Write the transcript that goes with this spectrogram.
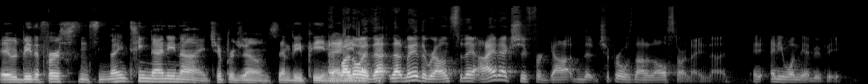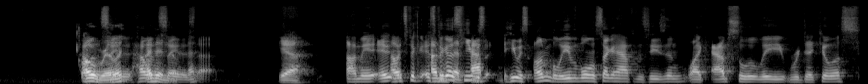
it would be the first since 1999. Chipper Jones MVP. And by the way, that, that made the rounds today. I had actually forgotten that Chipper was not an All Star 99, and he won the MVP. How oh, really? How insane is that. that? Yeah, I mean, it, it's, it's because he was he was unbelievable in the second half of the season, like absolutely ridiculous.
